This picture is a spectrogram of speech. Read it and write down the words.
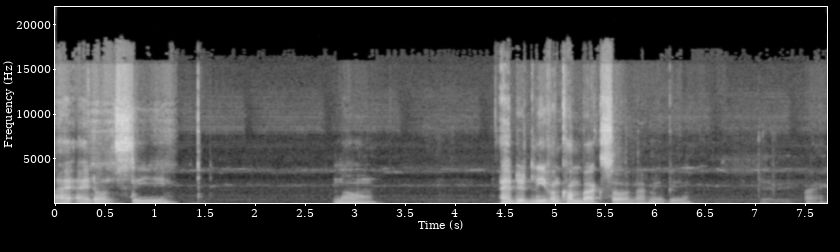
I I don't see. No. I did leave and come back, so that may be. Maybe. Right.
